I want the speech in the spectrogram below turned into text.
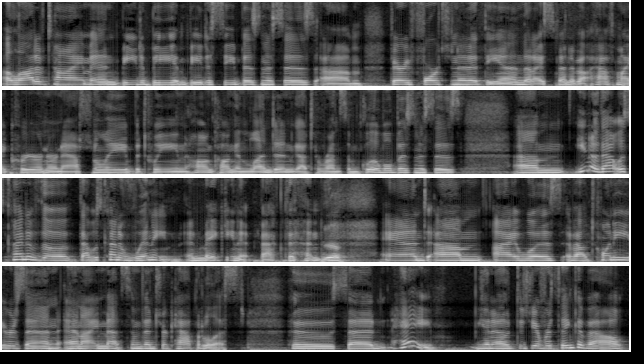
a lot of time in B2B and B2C businesses. Um, very fortunate at the end that I spent about half my career internationally between Hong Kong and London, got to run some global businesses um, you know that was kind of the that was kind of winning and making it back then. Yeah. And um, I was about 20 years in, and I met some venture capitalists who said, "Hey, you know, did you ever think about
